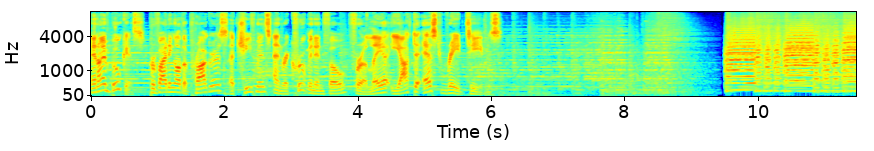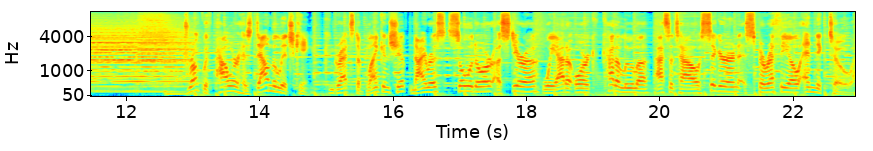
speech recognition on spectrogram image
And I'm Bukas, providing all the progress, achievements, and recruitment info for Alea Iacta Est raid teams. Drunk with Power has downed the Lich King. Congrats to Blankenship, Nyrus, Solidor, Astira, Wayata Orc, Catalula, Asatau, Sigurn, Spirethiel, and Nikto.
